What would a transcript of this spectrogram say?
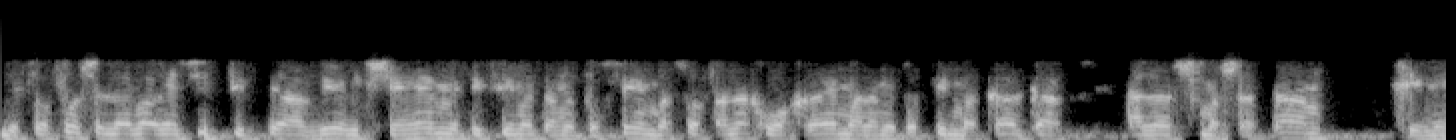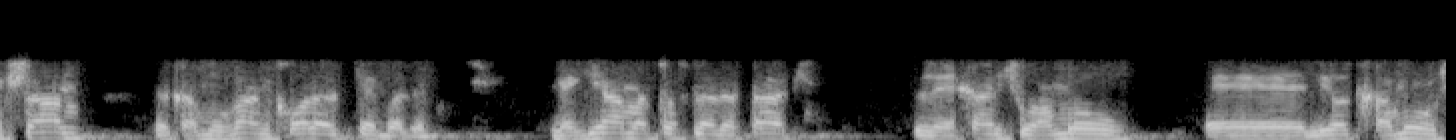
בסופו של דבר יש את צוותי האוויר שהם מטיסים את המטוסים, בסוף אנחנו אחראים על המטוסים בקרקע, על השמשתם, חימושם, וכמובן כל היוצא בזה. מגיע המטוס לדת"ק, להיכן שהוא אמור אה, להיות חמוש,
